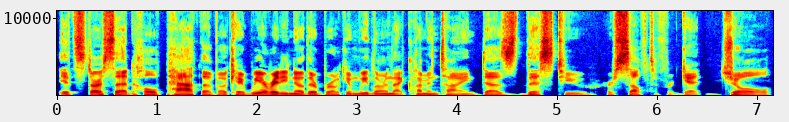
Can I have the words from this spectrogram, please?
it starts that whole path of okay we already know they're broken. We learn that clementine does this to herself to forget joel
